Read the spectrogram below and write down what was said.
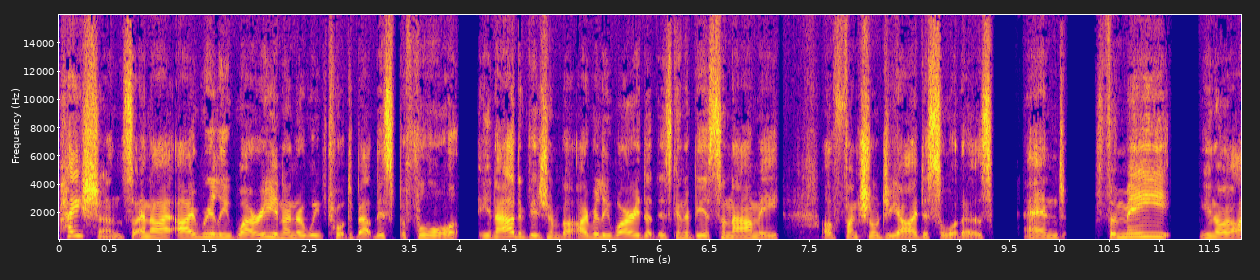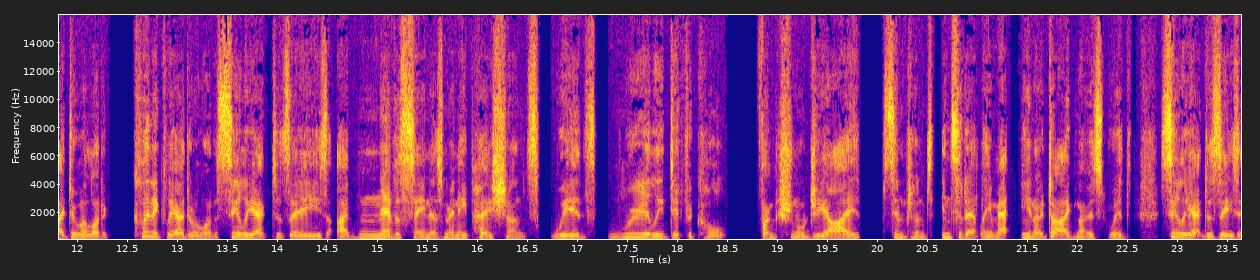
patients. And I, I really worry, and I know we've talked about this before in our division, but I really worry that there's going to be a tsunami of functional GI disorders. And for me, you know, I do a lot of clinically, I do a lot of celiac disease. I've never seen as many patients with really difficult functional GI symptoms incidentally you know diagnosed with celiac disease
